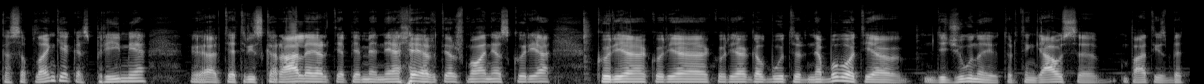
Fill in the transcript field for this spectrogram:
Kas aplankė, kas priimė, ar tie trys karaliai, ar tie piemenėliai, ar tie žmonės, kurie, kurie, kurie, kurie galbūt ir nebuvo tie didžiūnai, turtingiausi patys, bet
